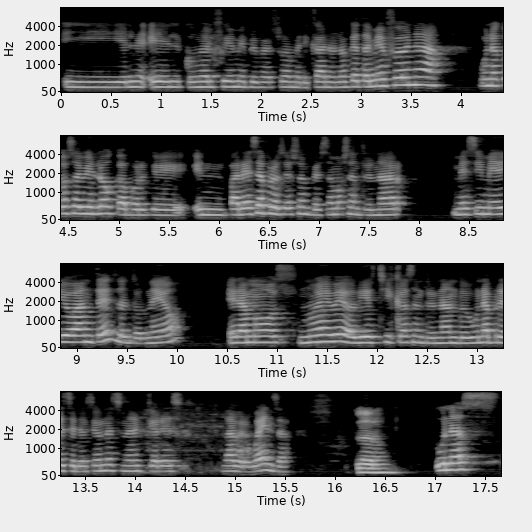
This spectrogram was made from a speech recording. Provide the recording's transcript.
y él, él- con él fui en mi primer sudamericano, ¿no? Que también fue una, una cosa bien loca porque en, para ese proceso empezamos a entrenar mes y medio antes del torneo. Éramos nueve o diez chicas entrenando una preselección nacional que ahora es una vergüenza. Claro. Unas,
